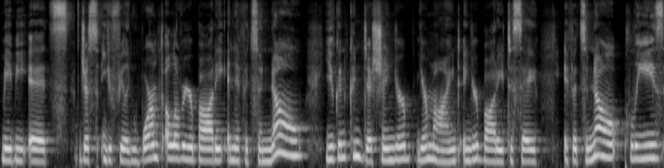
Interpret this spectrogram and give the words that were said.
Maybe it's just you feeling warmth all over your body. And if it's a no, you can condition your, your mind and your body to say, if it's a no, please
